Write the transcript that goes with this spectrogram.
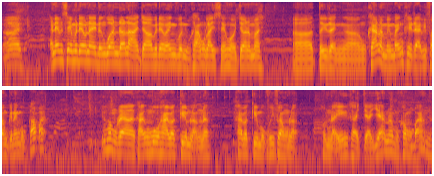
Rồi, anh em xem video này đừng quên đỡ lại cho video anh Vinh của Khải một like, sẽ ủng hộ cho em ơi. À, tuy rằng uh, khá là may mắn khi ra vi phong kỹ năng một cấp á. Chứ không ra là Khải cũng mua hai ba kim lận nè, hai ba kim một vi phong lận. Hôm nãy Khải trả giá nó mà không bán nè.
